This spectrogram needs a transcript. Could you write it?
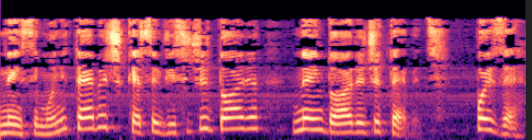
Nem Simone Tebet quer ser vice de Dória, nem Dória de Tebet. Pois é,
